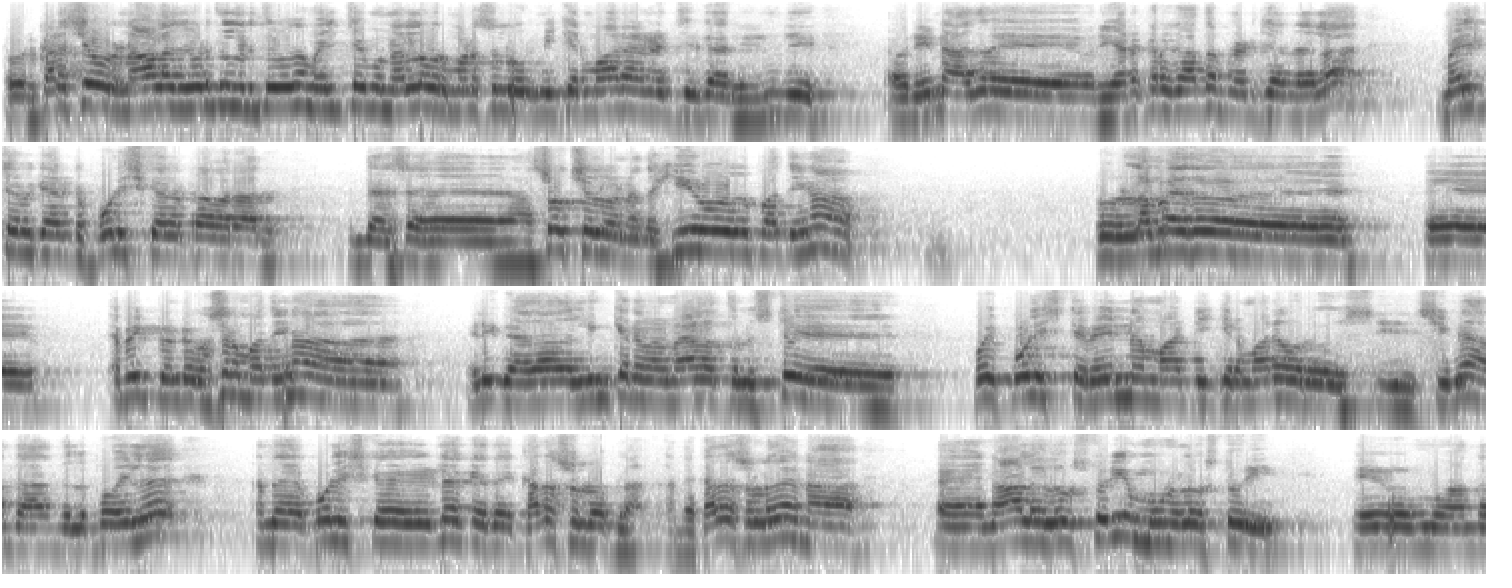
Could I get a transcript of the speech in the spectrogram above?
ஒரு கடைசியாக ஒரு நாலஞ்சு இடத்துல நடிச்சிருக்காங்க மயில்சாமி நல்ல ஒரு மனசில் ஒரு நிற்கிற மாதிரி நடிச்சிருக்காரு. இருந்து அவர் என்ன அதில் அவர் இறக்குறக்காக தான் நடிச்சதுனால மயில்சாமி கேரக்டர் போலீஸ் கேரக்டராக வராரு. இந்த ச- அசோக் செல்வன் அந்த ஹீரோ பார்த்தீங்கன்னா ஒரு லவ் ஏதோ எபிட் பண்ணுறக்கோசரம் பார்த்தீங்கன்னா எனக்கு அதாவது லிங்கரை மேலே தெளிச்சுட்டு போய் போலீஸ்கிட்ட வேணும்னா மாட்டிக்கிற மாதிரி ஒரு சீனு அந்த அதில் போயில் அந்த போலீஸ்கிட்ட கதை சொல்லுவாப்புல. அந்த கதை சொல்லதான் நான் நாலு லவ் ஸ்டோரி மூணு லவ் ஸ்டோரி அந்த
